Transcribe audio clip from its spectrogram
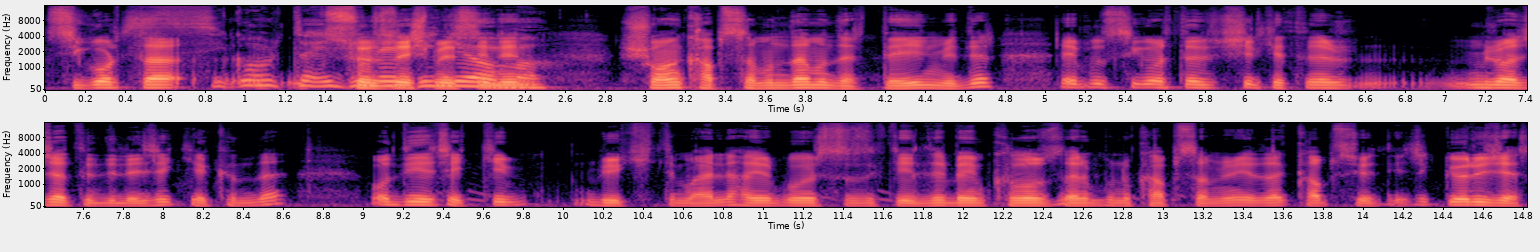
sigorta, sigorta sözleşmesinin mu? şu an kapsamında mıdır değil midir? E bu sigorta şirketine müracaat edilecek yakında. O diyecek ki büyük ihtimalle hayır bu hırsızlık değildir. Benim klozlarım bunu kapsamıyor ya da kapsıyor diyecek. Göreceğiz.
